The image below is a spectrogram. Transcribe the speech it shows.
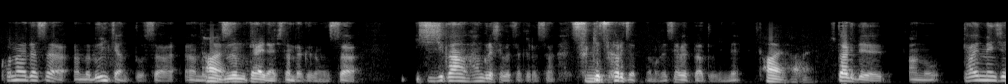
この間さ、あの、ルンちゃんとさ、あの、はいズーム対談したんだけどもさ、1時間半ぐらい喋ってたからさ、すっげえ疲れちゃったのね、喋った後にね。はいはい。二人で、あの、対面して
